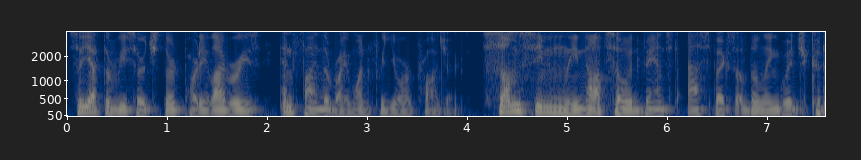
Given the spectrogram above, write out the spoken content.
so you have to research third party libraries and find the right one for your project. Some seemingly not so advanced aspects of the language could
